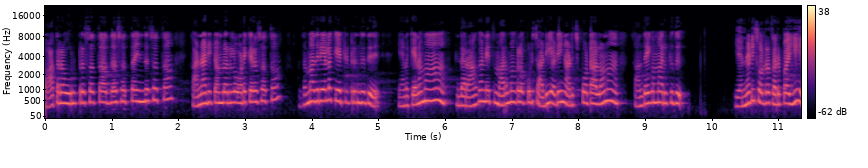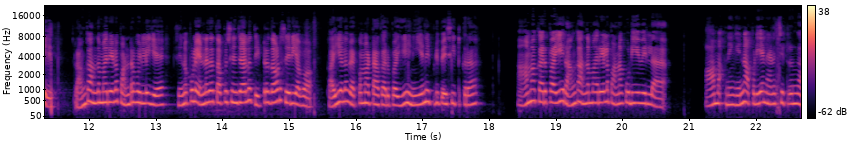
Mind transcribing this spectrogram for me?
பாத்திரம் உருட்டுற சத்தம் அந்த சத்தம் இந்த சத்தம் கண்ணாடி டம்ளர்ல உடைக்கிற சத்தம் அந்த மாதிரி எல்லாம் கேட்டுட்டு இருந்தது எனக்கு என்னமா இந்த ரங்கா நேத்து மருமகளை பிடிச்சி அடி அடி நடிச்சு போட்டாலும் சந்தேகமா இருக்குது என்னடி சொல்ற கருப்பாயி ரங்கா அந்த மாதிரி எல்லாம் பண்றவ இல்லையே சின்ன பிள்ளை என்னதான் தப்பு செஞ்சாலும் திட்டுறதோட சரியாவா கையெல்லாம் வைக்க மாட்டா கருப்பாயி நீ ஏன் இப்படி பேசிட்டு இருக்கிற ஆமா கருப்பாயி ரங்கா அந்த மாதிரி எல்லாம் பண்ணக்கூடியவே இல்ல ஆமா நீங்க என்ன அப்படியே நினைச்சிட்டு இருங்க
